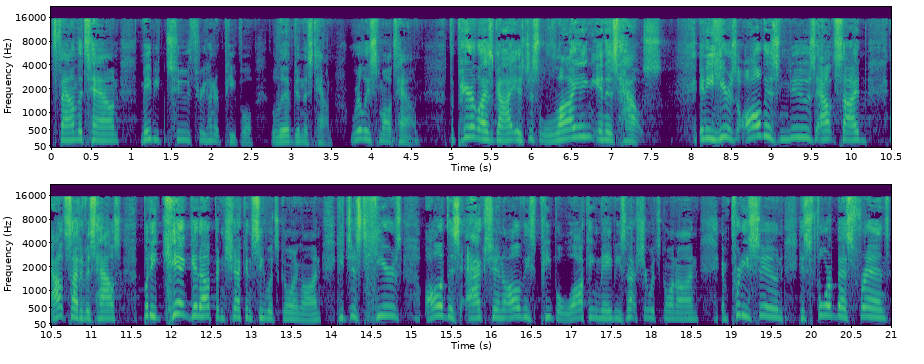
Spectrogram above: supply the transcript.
found the town. Maybe two, three hundred people lived in this town. Really small town. The paralyzed guy is just lying in his house. And he hears all this news outside, outside of his house, but he can't get up and check and see what's going on. He just hears all of this action, all of these people walking, maybe. He's not sure what's going on. And pretty soon, his four best friends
